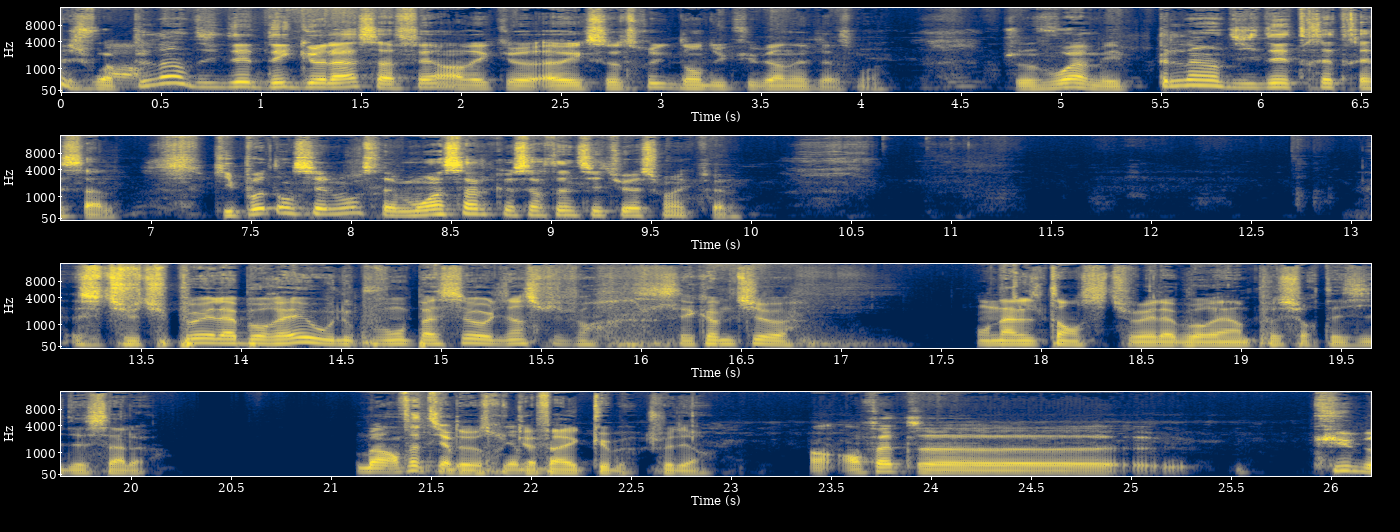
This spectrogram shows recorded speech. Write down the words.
je vois oh. plein d'idées dégueulasses à faire avec, euh, avec ce truc dans du Kubernetes, moi. Je vois, mais plein d'idées très très sales, qui potentiellement seraient moins sales que certaines situations actuelles. Tu, tu peux élaborer ou nous pouvons passer au lien suivant. C'est comme tu veux. On a le temps si tu veux élaborer un peu sur tes idées sales. Bah, en fait, il y a de trucs à faire avec Cube, je veux dire. En, fait, euh, Cube,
